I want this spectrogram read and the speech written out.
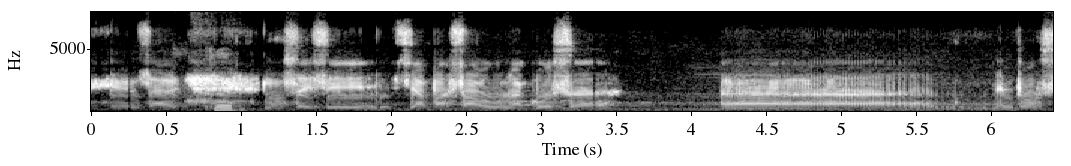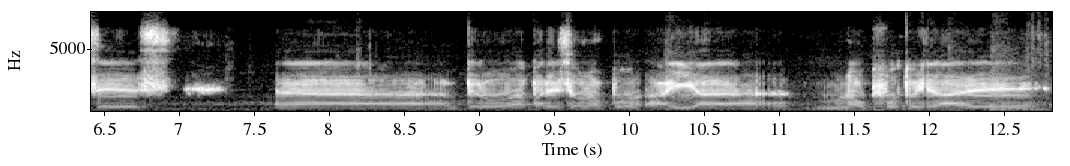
¿sabes? Sí. No sé si, si, ha pasado alguna cosa. Uh, entonces, uh, pero apareció una, ahí uh, una oportunidad de,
